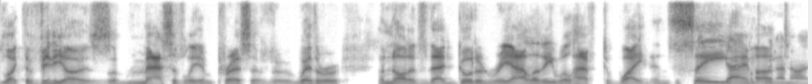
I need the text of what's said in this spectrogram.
like the videos are massively impressive. Whether or not it's that good in reality, we'll have to wait and see. games but, we don't know.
